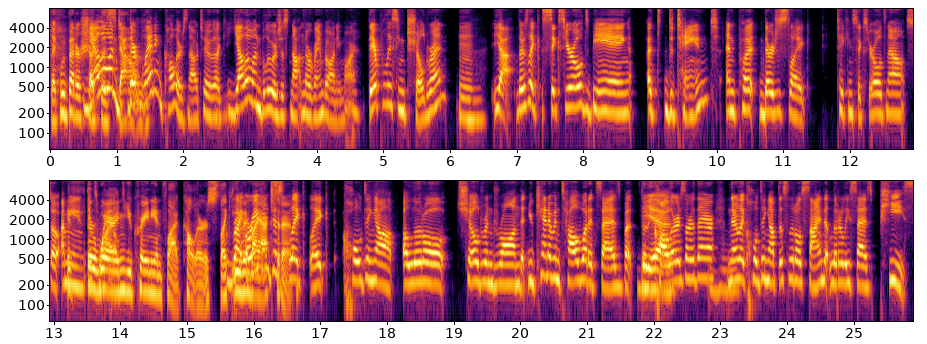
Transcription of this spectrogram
Like we better shut yellow this and down. they're blending colors now too. Like yellow and blue is just not in their rainbow anymore. They're policing children. Mm. Yeah, there's like six year olds being uh, detained and put. They're just like taking six year olds now. So I mean, if they're wearing wild. Ukrainian flag colors, like right, even or by even accident. just like like holding up a little children drawn that you can't even tell what it says, but the Yeah. colors are there, Mm-hmm. and they're like holding up this little sign that literally says peace.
